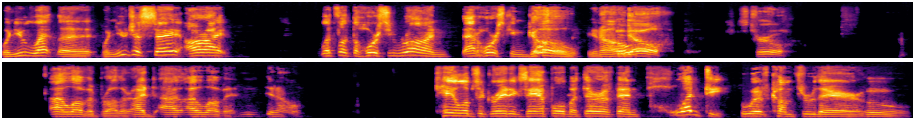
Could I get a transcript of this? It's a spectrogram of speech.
when you let the when you just say, "All right, let's let the horsey run," that horse can go. You know, go. It's true. I love it, brother. I, I, I love it. You know, Caleb's a great example, but there have been plenty who have come through there who,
